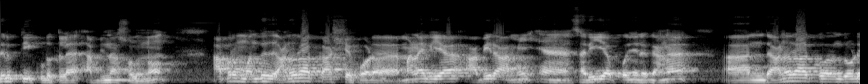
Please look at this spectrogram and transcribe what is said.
திருப்தி கொடுக்கல அப்படின்னு தான் சொல்லணும். அப்புறம் வந்து அனுராக் காஷ்யப்போட மனைவியா அபிராமி சரியாக சரியா புரிஞ்சிருக்காங்க. அந்த அனுராக் வந்தோட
